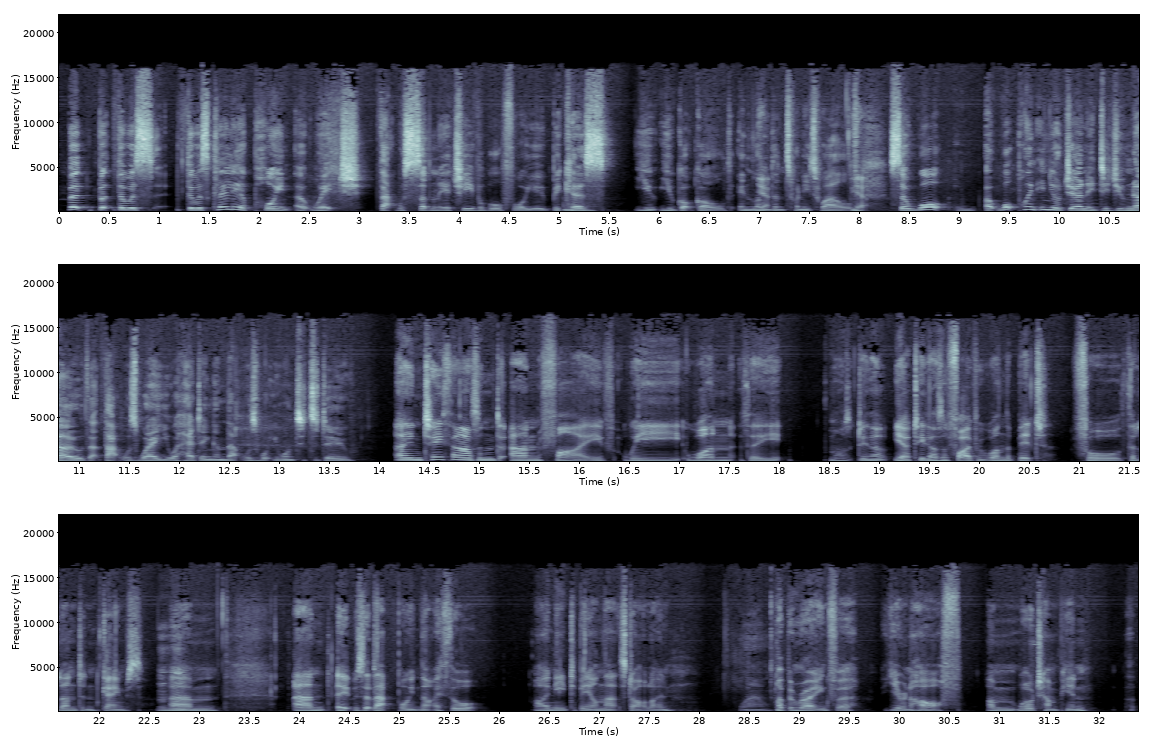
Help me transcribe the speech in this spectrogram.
but but there was there was clearly a point at which that was suddenly achievable for you because. You, you got gold in Mm. Yeah. London 2012. Yeah. So what at what point in your journey did you know that that was where you were heading and that was what you wanted to do? In 2005, we won the. Was it 2000? Yeah, 2005, we won the bid for the London Games. Um, and it was at that point that I thought, I need to be on that start line. Wow. I've been rowing for a year and a half. I'm world champion.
